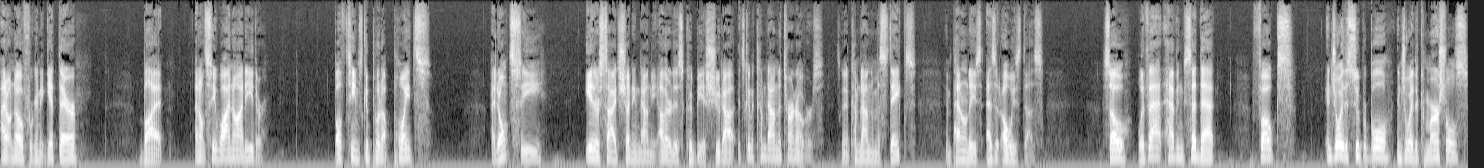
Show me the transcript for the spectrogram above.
I don't know if we're going to get there, but I don't see why not either. Both teams could put up points. I don't see either side shutting down the other. This could be a shootout. It's going to come down to turnovers. It's going to come down to mistakes and penalties, as it always does. So, with that, having said that, folks, enjoy the Super Bowl, enjoy the commercials,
